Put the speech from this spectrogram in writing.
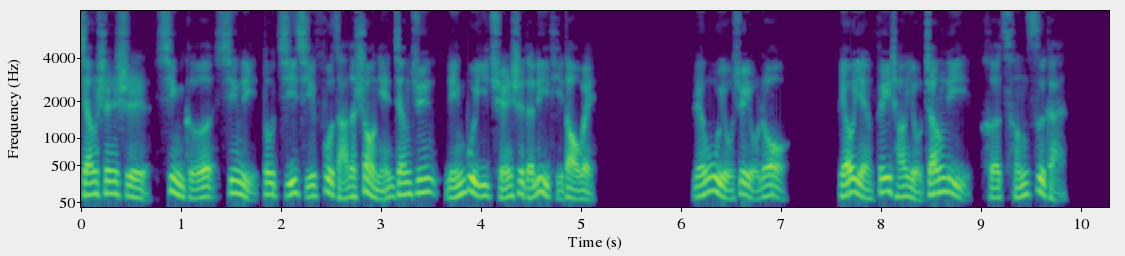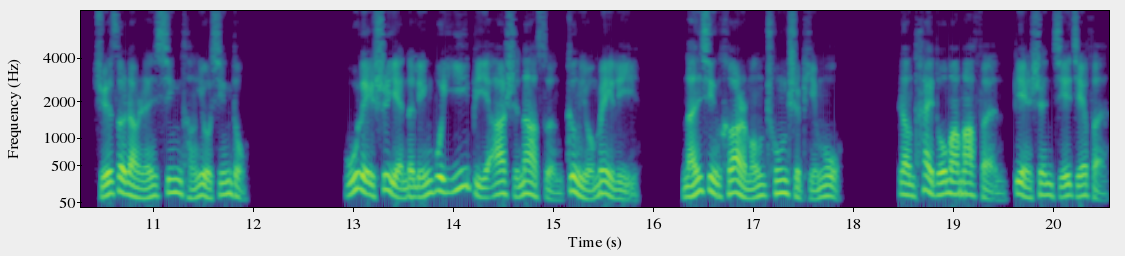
将身世、性格、心理都极其复杂的少年将军凌不疑诠释的立体到位，人物有血有肉，表演非常有张力和层次感，角色让人心疼又心动。吴磊饰演的凌不疑比阿史那隼更有魅力，男性荷尔蒙充斥屏幕，让太多妈妈粉变身姐姐粉。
